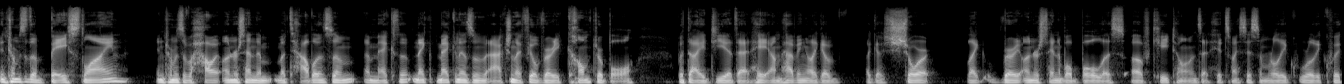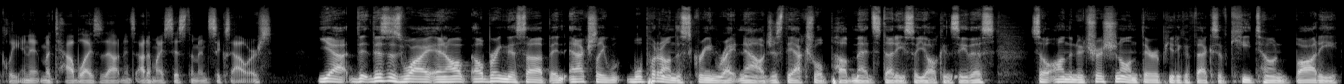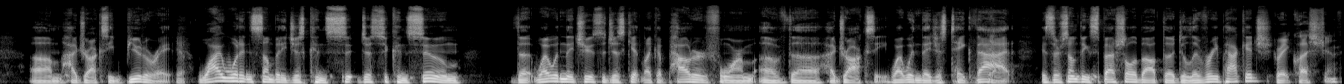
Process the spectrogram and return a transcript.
in terms of the baseline, in terms of how I understand the metabolism and mech- mech- mechanism of action, I feel very comfortable with the idea that hey, I'm having like a like a short, like very understandable bolus of ketones that hits my system really really quickly, and it metabolizes out and it's out of my system in six hours. Yeah, th- this is why, and I'll I'll bring this up, and actually we'll put it on the screen right now, just the actual PubMed study, so y'all can see this. So on the nutritional and therapeutic effects of ketone body um, hydroxybutyrate, why wouldn't somebody just consume just to consume the? Why wouldn't they choose to just get like a powdered form of the hydroxy? Why wouldn't they just take that? Is there something special about the delivery package? Great question.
